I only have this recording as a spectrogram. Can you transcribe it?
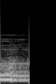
Mm-hmm.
